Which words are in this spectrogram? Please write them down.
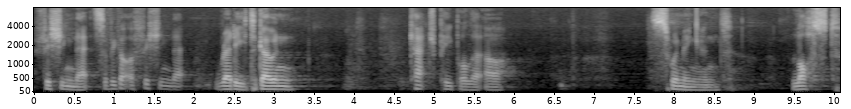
fishing nets. Have we got a fishing net ready to go and catch people that are swimming and lost?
